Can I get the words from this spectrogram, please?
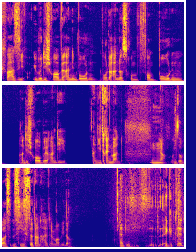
quasi über die Schraube an den Boden oder andersrum vom Boden an die Schraube an die, an die Trennwand. Mhm. Ja, und sowas siehst du dann halt immer wieder. Ja, das ergibt halt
